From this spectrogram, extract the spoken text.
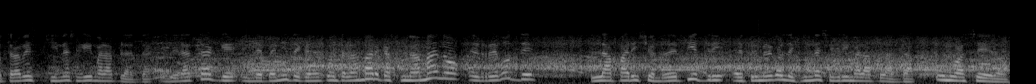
otra vez Gimnasia Grima La Plata. En el ataque, Independiente que no encuentra las marcas, una mano, el rebote, la aparición de De Pietri, el primer gol de Gimnasia Grima La Plata, 1 a 0.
